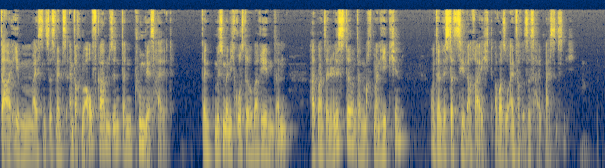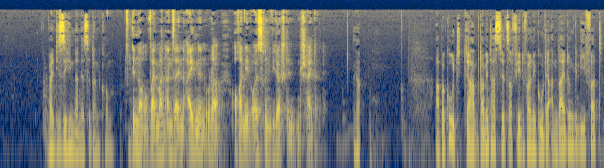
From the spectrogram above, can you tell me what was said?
da eben meistens ist, wenn es einfach nur Aufgaben sind, dann tun wir es halt. Dann müssen wir nicht groß darüber reden. Dann hat man seine Liste und dann macht man Häkchen und dann ist das Ziel erreicht. Aber so einfach ist es halt meistens nicht. Weil diese Hindernisse dann kommen. Genau, weil man an seinen eigenen oder auch an den äußeren Widerständen scheitert. Aber gut, da, damit hast du jetzt auf jeden Fall eine gute Anleitung geliefert,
